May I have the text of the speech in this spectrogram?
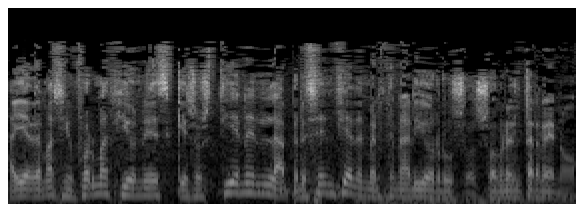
Hay además informaciones que sostienen la presencia de mercenarios rusos sobre el terreno.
